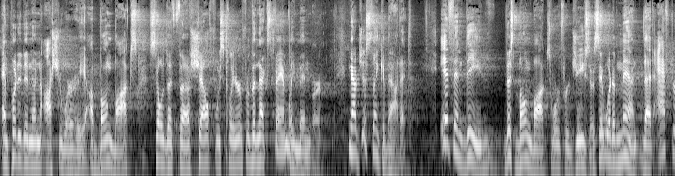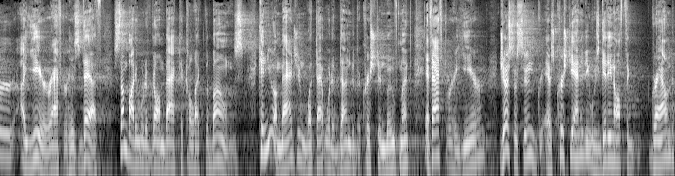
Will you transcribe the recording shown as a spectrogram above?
and put it in an ossuary, a bone box, so that the shelf was clear for the next family member. Now, just think about it. If indeed this bone box were for Jesus, it would have meant that after a year after his death, somebody would have gone back to collect the bones. Can you imagine what that would have done to the Christian movement if after a year, just as soon as Christianity was getting off the ground,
